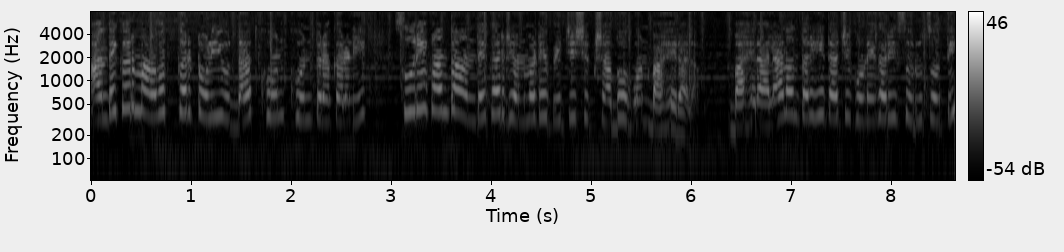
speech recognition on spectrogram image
अंदेकर माळवतकर टोळी युद्धात खून खून प्रकरणी सूर्यकांत अंधेकर जन्मठेपेची शिक्षा भोगून बाहेर आला. बाहेर आल्यानंतरही त्याची गुन्हेगारी सुरूच होती.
